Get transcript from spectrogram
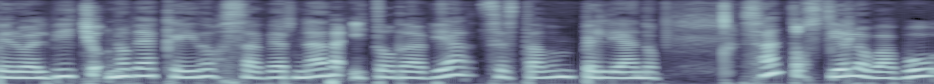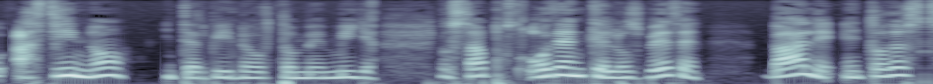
pero el bicho no había querido saber nada y todavía se estaban peleando. Santo cielo, babú, así no, intervino Tomemilla. Los sapos odian que los besen. Vale, entonces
